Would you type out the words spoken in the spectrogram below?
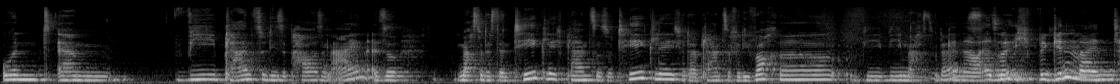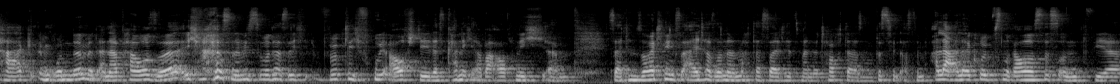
Und ähm, wie planst du diese Pausen ein? Also Machst du das dann täglich? Planst du so täglich oder planst du für die Woche? Wie, wie machst du das? Genau, also ich beginne meinen Tag im Grunde mit einer Pause. Ich mache es nämlich so, dass ich wirklich früh aufstehe. Das kann ich aber auch nicht ähm, seit dem Säuglingsalter, sondern mache das seit jetzt meine Tochter so ein bisschen aus dem aller, allergröbsten raus ist und wir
